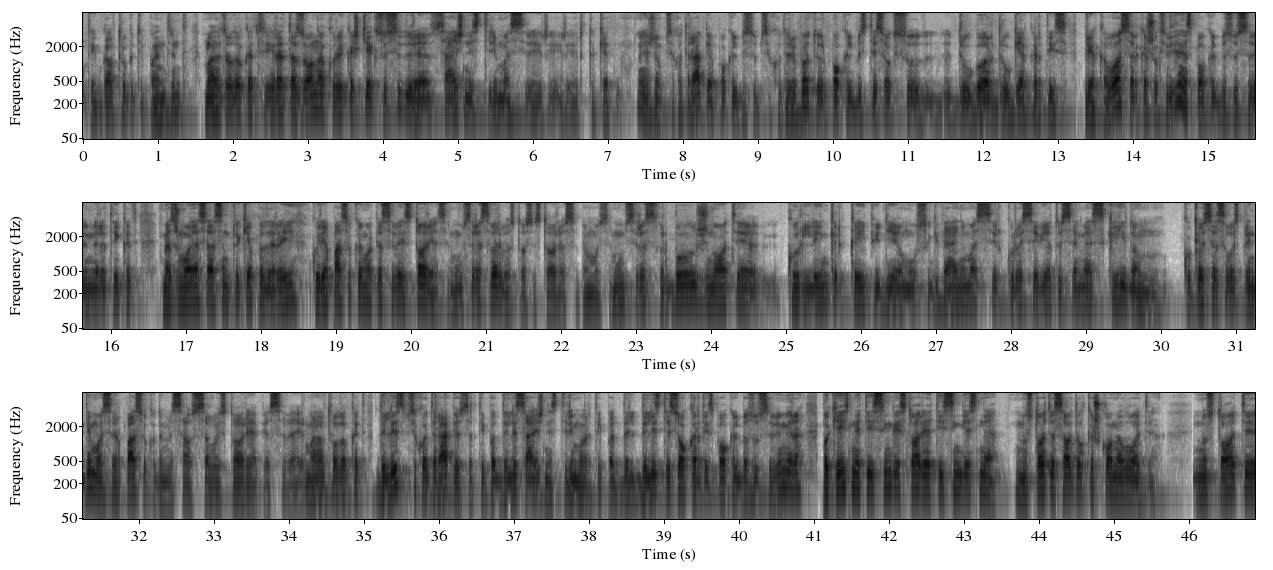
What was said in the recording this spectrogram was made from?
taip gal truputį pantrint. Man atrodo, kad yra ta zona, kurioje kažkiek susiduria sąžinės tyrimas ir, ir, ir, ir tokia, nu, nežinau, psichoterapija, pokalbis su psichoterapeutu ir pokalbis tiesiog su draugu ar drauge kartais prie kavos ar kažkoks vidinis pokalbis su savimi yra tai, kad mes žmonės esame tokie padarai, kurie pasakojam apie save istorijas ir mums yra svarbios tos istorijos apie mus ir mums yra svarbu žinoti, kur link ir kaip judėjo mūsų gyvenimas ir kuriuose vietose mes klydom kokiuose savo sprendimuose ir pasakodami savo, savo istoriją apie save. Ir man atrodo, kad dalis psichoterapijos ir taip pat dalis sąžinės tyrimo ir taip pat dalis tiesiog kartais pokalbio su savimi yra pakeisti neteisingą istoriją teisingesnė. Nustoti savo dėl kažko meluoti. Nustoti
